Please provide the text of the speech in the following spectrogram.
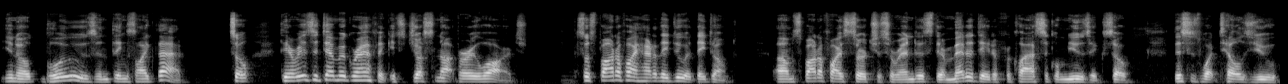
you know, blues and things like that. So there is a demographic. It's just not very large. So Spotify, how do they do it? They don't. Um, Spotify's search is horrendous. Their metadata for classical music. So this is what tells you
